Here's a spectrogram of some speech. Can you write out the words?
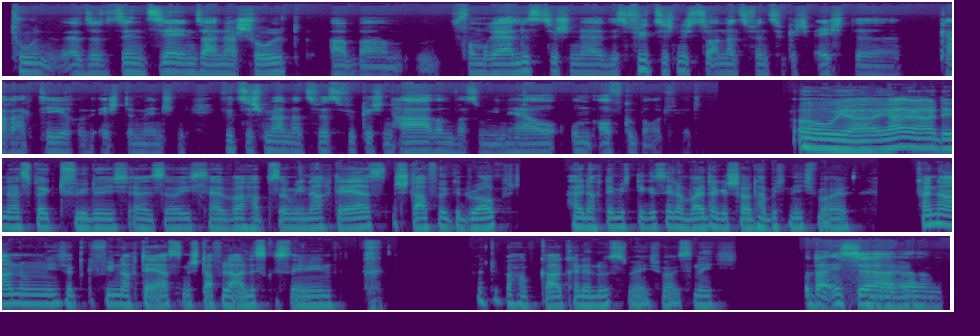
tun, also sind sehr in seiner Schuld, aber vom realistischen her, das fühlt sich nicht so an, als wären es wirklich echte Charaktere, echte Menschen. Fühlt sich mehr an, als wäre es wirklich ein Harem, was um ihn herum aufgebaut wird. Oh ja, ja, ja, den Aspekt fühle ich. Also ich selber habe es irgendwie nach der ersten Staffel gedroppt. Halt nachdem ich die gesehen habe, weitergeschaut habe ich nicht, weil, keine Ahnung, ich hatte das Gefühl, nach der ersten Staffel alles gesehen. Hat überhaupt gar keine Lust mehr, ich weiß nicht. Da ist ja, ja. ähm,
